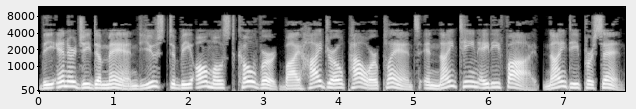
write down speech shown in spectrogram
The energy demand used to be almost covert by hydro power plants in 1985 90%.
